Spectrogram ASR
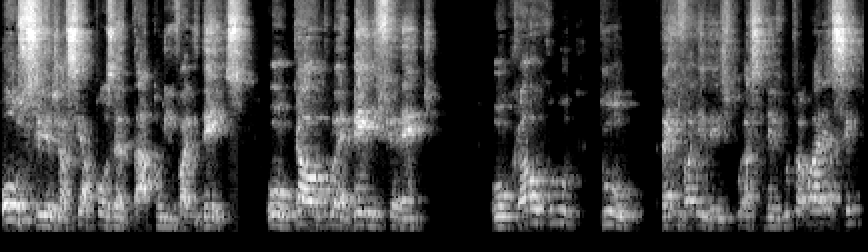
ou seja, se aposentar por invalidez, o cálculo é bem diferente. O cálculo do da invalidez por acidente do trabalho é 100%,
